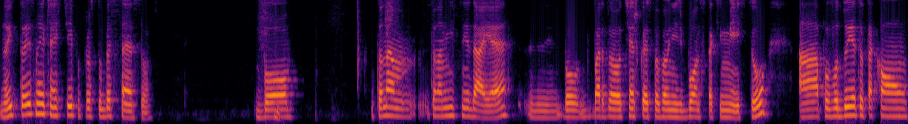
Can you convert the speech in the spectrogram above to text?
No i to jest najczęściej po prostu bez sensu, bo to nam, to nam nic nie daje, Y, bo bardzo ciężko jest popełnić błąd w takim miejscu, a powoduje to taką,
